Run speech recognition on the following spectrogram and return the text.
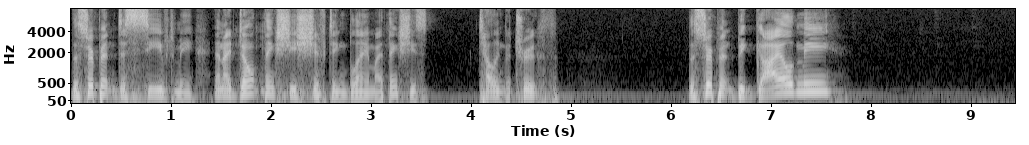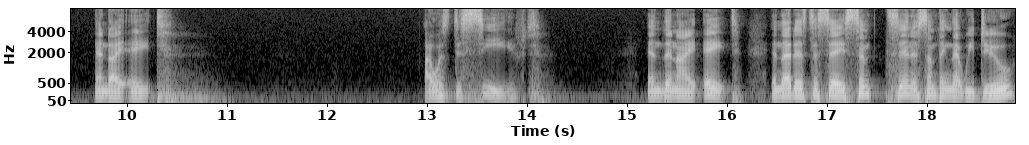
The serpent deceived me. And I don't think she's shifting blame. I think she's telling the truth. The serpent beguiled me, and I ate. I was deceived, and then I ate. And that is to say, sin is something that we do,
